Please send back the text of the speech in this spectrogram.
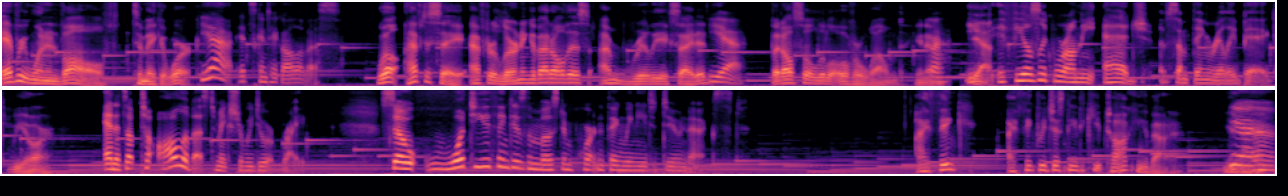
everyone involved to make it work. Yeah, it's going to take all of us. Well, I have to say, after learning about all this, I'm really excited, Yeah. but also a little overwhelmed, you know? Uh, yeah. It feels like we're on the edge of something really big. We are. And it's up to all of us to make sure we do it right. So, what do you think is the most important thing we need to do next? I think I think we just need to keep talking about it. you know? Yeah.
